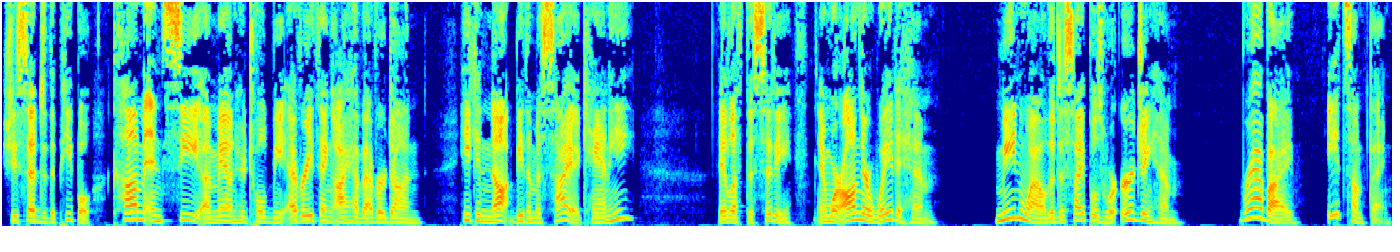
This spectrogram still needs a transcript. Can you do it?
She said to the people, Come and see a man who told me everything I have ever done. He cannot be the Messiah, can he? They left the city and were on their way to him. Meanwhile, the disciples were urging him, Rabbi, eat something.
